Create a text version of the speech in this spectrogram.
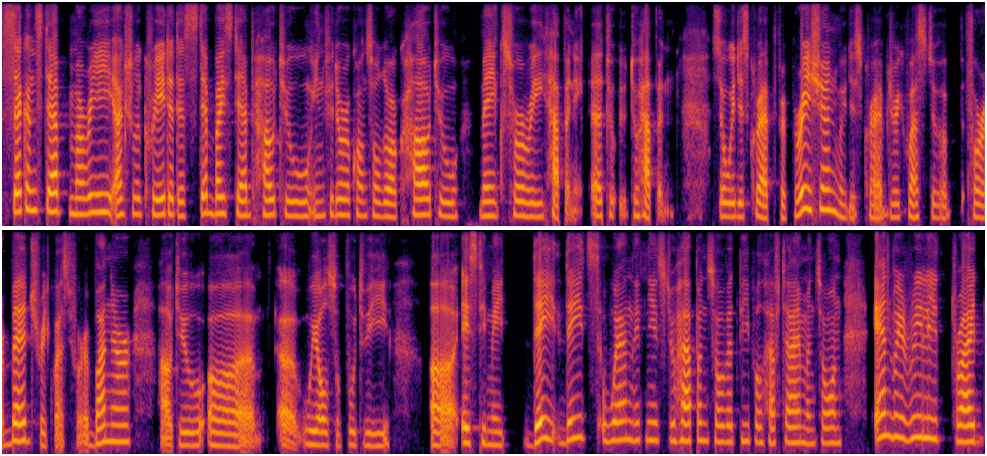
Second step, Marie actually created a step-by-step -step how to in Fedora Council doc, how to make survey happening uh, to, to happen. So we described preparation, we described request to for a badge, request for a banner, how to, uh, uh, we also put the uh, estimate date, dates when it needs to happen so that people have time and so on. And we really tried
